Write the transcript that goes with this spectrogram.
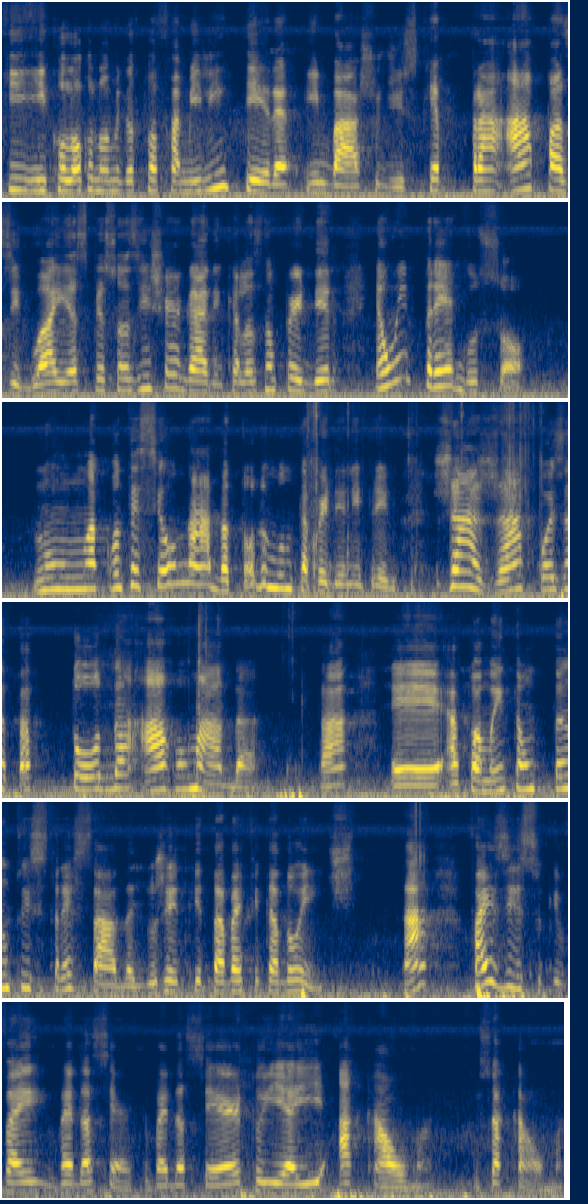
Que, e coloca o nome da tua família inteira embaixo disso, que é para apaziguar e as pessoas enxergarem que elas não perderam. É um emprego só. Não, não aconteceu nada, todo mundo está perdendo emprego. Já já a coisa está toda arrumada, tá? É, a tua mãe está um tanto estressada, do jeito que está, vai ficar doente, tá? Faz isso que vai, vai dar certo, vai dar certo e aí acalma isso acalma.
